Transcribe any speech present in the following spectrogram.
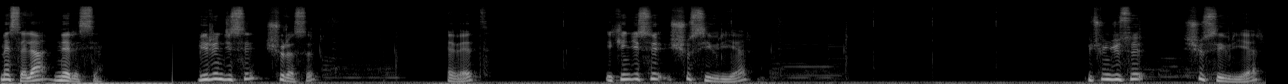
Mesela neresi? Birincisi şurası. Evet. İkincisi şu sivri yer. Üçüncüsü şu sivri yer.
